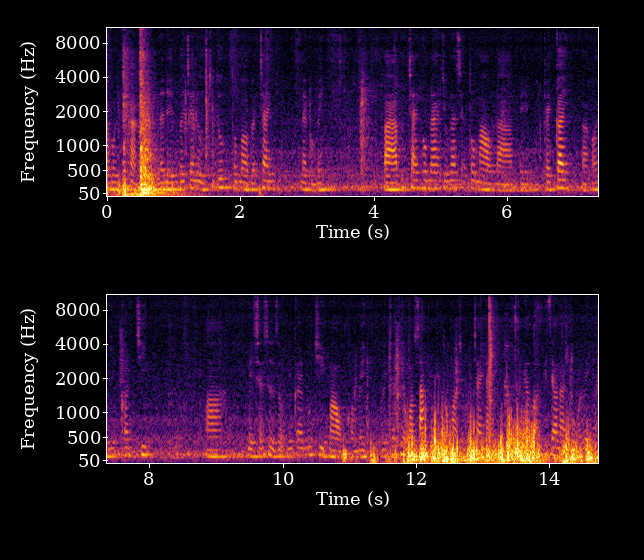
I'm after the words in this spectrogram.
chào mừng tất cả các bạn đã đến với channel youtube tô màu vẽ tranh này của mình. Và bức tranh hôm nay chúng ta sẽ tô màu là về một cái cây và có những con chim. Và mình sẽ sử dụng những cây bút chì màu của mình với rất nhiều màu sắc để tô màu cho bức tranh này. Theo dõi video này cùng với mình nhé.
